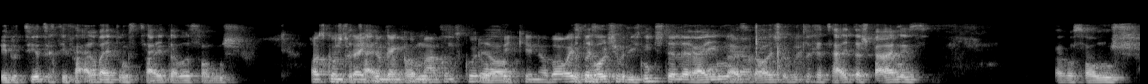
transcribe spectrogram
reduziert sich die Verarbeitungszeit, aber sonst Auskunftsrechnungen kann man ganz gut ja, abwickeln. Aber alles, du holst über die Schnittstelle rein, also da ist ja wirklich eine Zeitersparnis. Aber sonst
